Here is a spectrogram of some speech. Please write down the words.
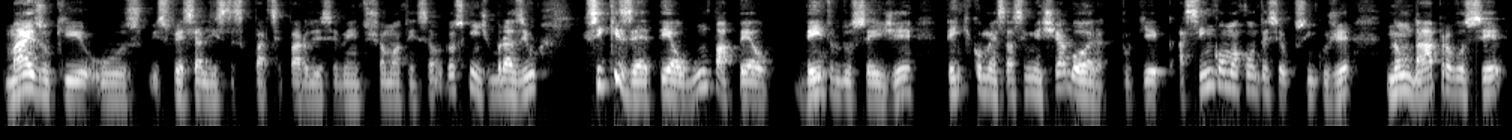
mas o que os especialistas que participaram desse evento chamam a atenção é, é o seguinte: o Brasil, se quiser ter algum papel dentro do 6G, tem que começar a se mexer agora, porque assim como aconteceu com o 5G, não dá para você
